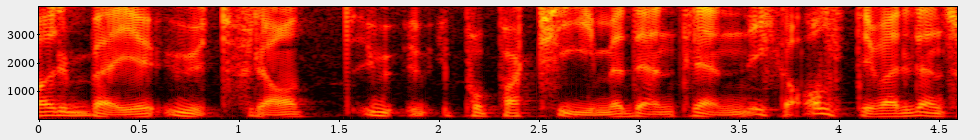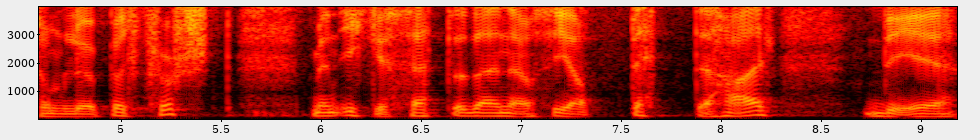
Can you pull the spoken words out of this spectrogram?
arbeide ut fra at, på parti med den trenden. Ikke alltid være den som løper først, men ikke sette deg ned og si at dette her det,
